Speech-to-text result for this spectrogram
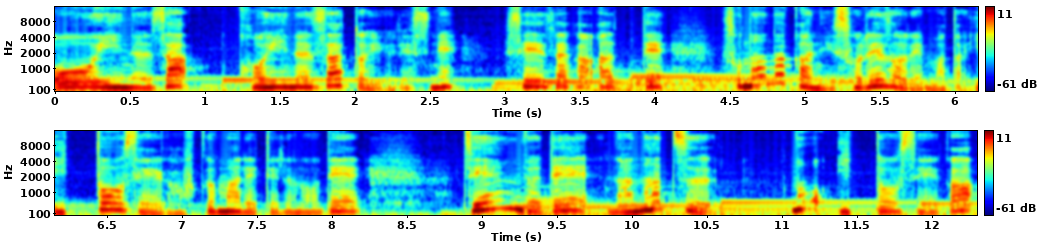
大犬座子犬座というですね星座があってその中にそれぞれまた一等星が含まれてるので全部で7つの一等星が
